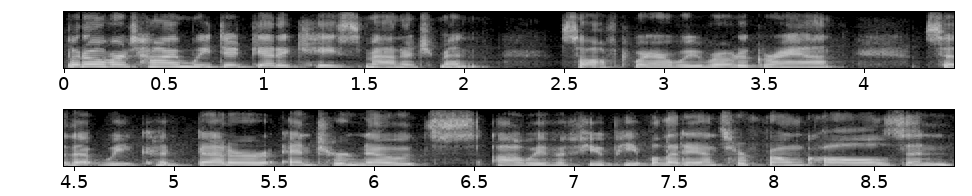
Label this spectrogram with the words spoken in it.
but over time we did get a case management software we wrote a grant so that we could better enter notes. Uh, we have a few people that answer phone calls, and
